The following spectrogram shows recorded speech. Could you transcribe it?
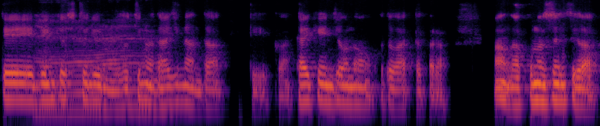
て勉強するよりもそっちの方が大事なんだっていうか、体験上のことがあったから、まあ、学校の先生が、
